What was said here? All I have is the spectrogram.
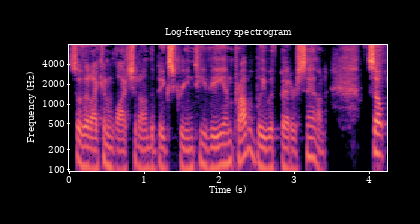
so that I can watch it on the big screen TV and probably with better sound. So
